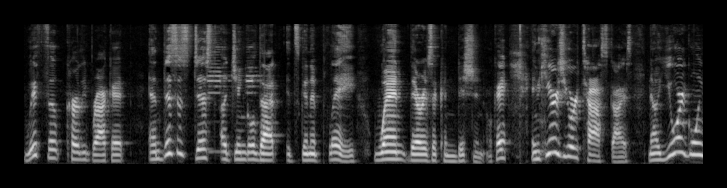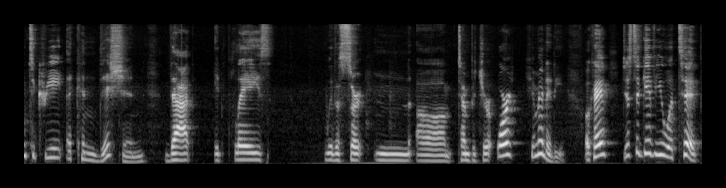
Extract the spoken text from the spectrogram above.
with the curly bracket. And this is just a jingle that it's going to play when there is a condition, okay? And here's your task, guys. Now you are going to create a condition that it plays with a certain um, temperature or humidity, okay? Just to give you a tip,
